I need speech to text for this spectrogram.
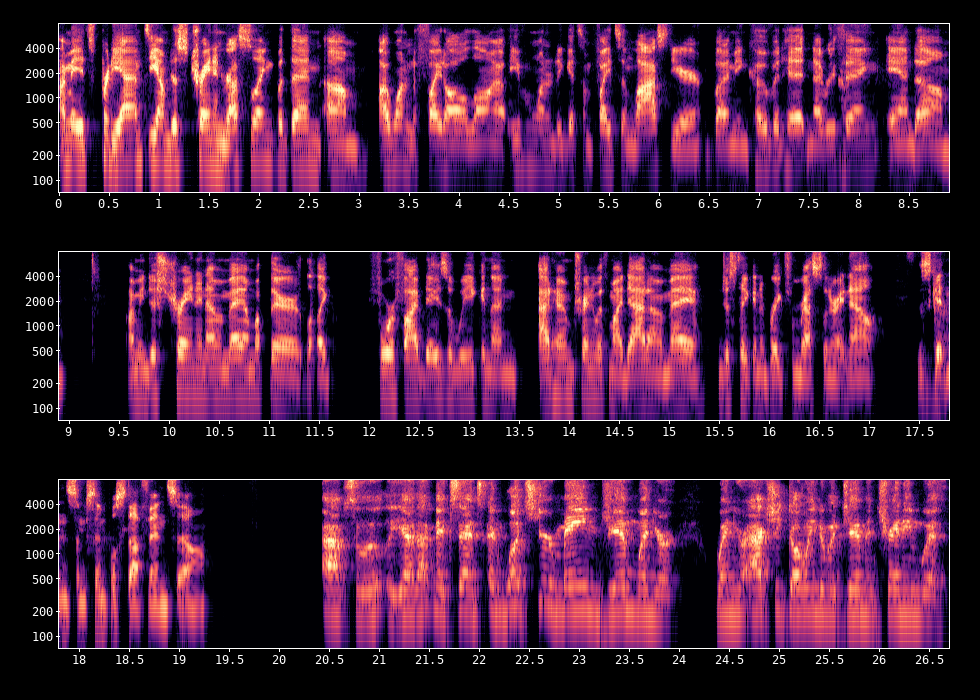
I mean it's pretty empty. I'm just training wrestling, but then um I wanted to fight all along. I even wanted to get some fights in last year, but I mean COVID hit and everything and um I mean just training MMA. I'm up there like 4 or 5 days a week and then at home training with my dad MMA. I'm just taking a break from wrestling right now. Just getting some simple stuff in, so Absolutely. Yeah, that makes sense. And what's your main gym when you're when you're actually going to a gym and training with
